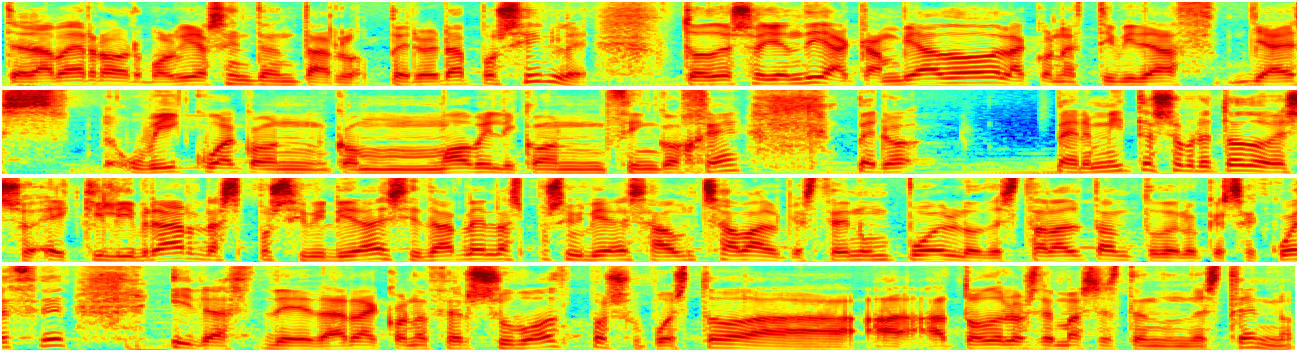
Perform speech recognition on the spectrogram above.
Te daba error, volvías a intentarlo, pero era posible. Todo eso hoy en día ha cambiado, la conectividad ya es ubicua con, con móvil y con 5G, pero permite sobre todo eso, equilibrar las posibilidades y darle las posibilidades a un chaval que esté en un pueblo de estar al tanto de lo que se cuece y de, dar a conocer su voz, por supuesto, a, todos los demás estén donde estén. ¿no?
